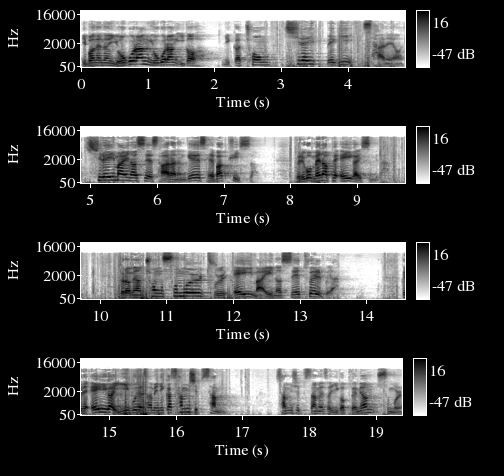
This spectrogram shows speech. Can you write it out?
이번에는 요거랑 요거랑 이거니까 총 7A 빼기 4네요. 7A-의 4라는 게 세 바퀴 있어. 그리고 맨 앞에 A가 있습니다. 그러면 총 22A-의 12야. 근데 A가 2분의 3이니까 33. 33에서 이것 빼면 21.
